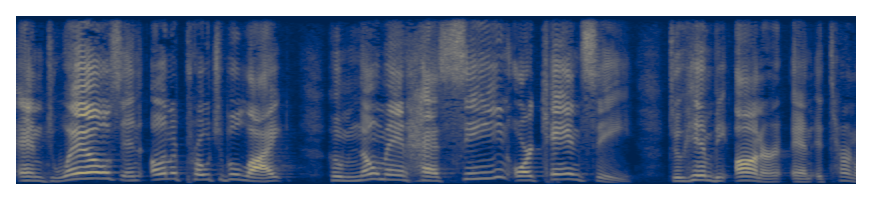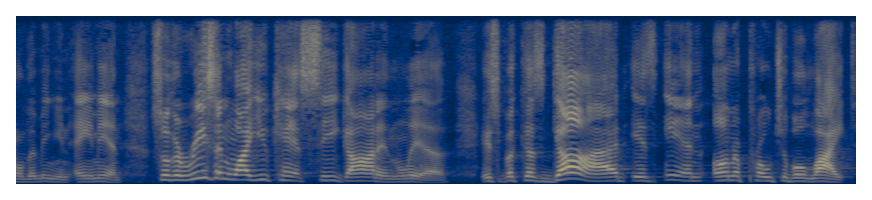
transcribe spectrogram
and dwells in unapproachable light, whom no man has seen or can see. To him be honor and eternal dominion. Amen. So, the reason why you can't see God and live is because God is in unapproachable light.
